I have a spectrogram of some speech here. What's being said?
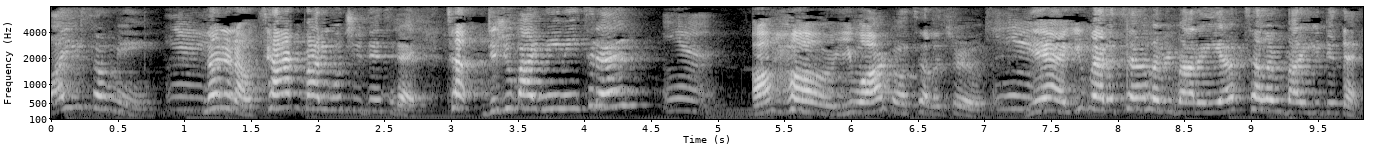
Why are you so mean? No, no, no. Tell everybody what you did today. Tell, did you buy Nene today? Yeah. Oh, you are gonna tell the truth. Yeah. Yeah, you better tell everybody. Yep, tell everybody you did that.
